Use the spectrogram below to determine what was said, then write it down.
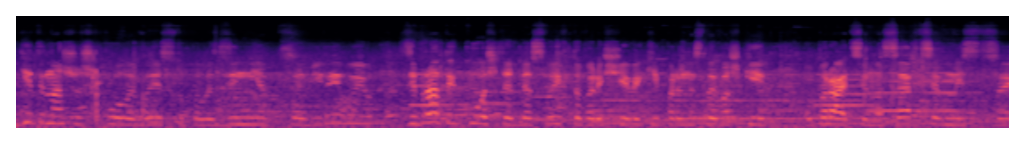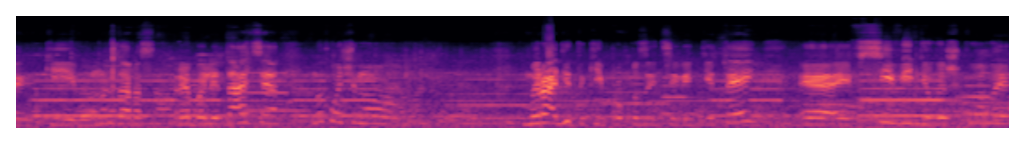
Діти нашої школи виступили з ініціативою зібрати кошти для своїх товаришів, які перенесли важкі операції на серці в місті Києва. У них зараз реабілітація. Ми хочемо. Ми раді такій пропозиції від дітей. Е, Всі відділи школи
